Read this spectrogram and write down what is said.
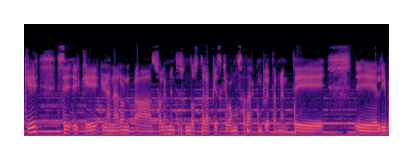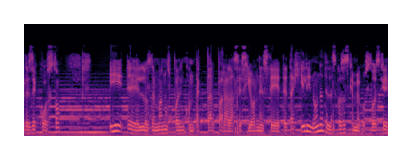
que se, eh, que ganaron uh, solamente son dos terapias que vamos a dar completamente eh, libres de costo y eh, los demás nos pueden contactar para las sesiones de Teta Healing. Una de las cosas que me gustó es que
